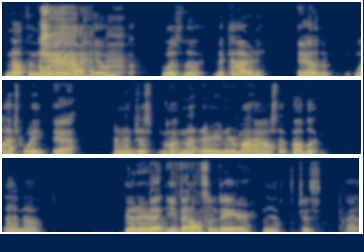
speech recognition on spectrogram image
nothing. The only thing I killed was the the coyote the other last week, yeah. and then just hunting that area near my house, that public, and uh, good area. Bet you've been on some deer. Yeah. Just uh,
